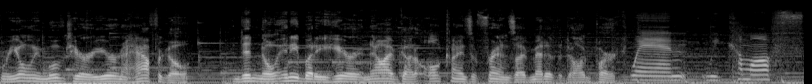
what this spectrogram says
We only moved here a year and a half ago and didn't know anybody here, and now I've got all kinds of friends I've met at the dog park. When we come off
